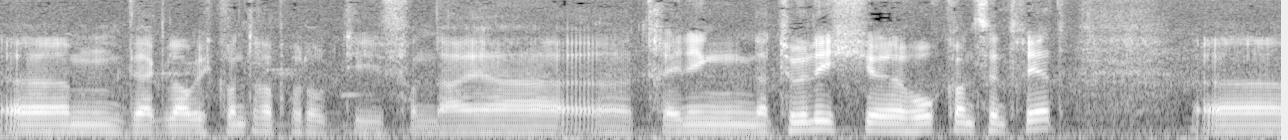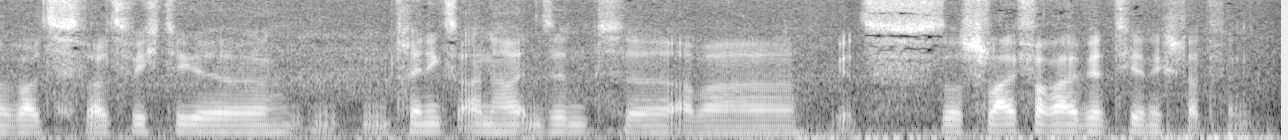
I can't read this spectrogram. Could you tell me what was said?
ähm, wäre, glaube ich, kontraproduktiv. Von daher äh, Training natürlich äh, hoch konzentriert, äh, weil es wichtige Trainingseinheiten sind, äh, aber jetzt so Schleiferei wird hier nicht stattfinden.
